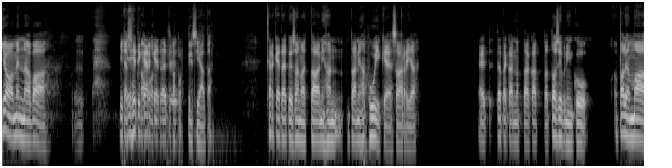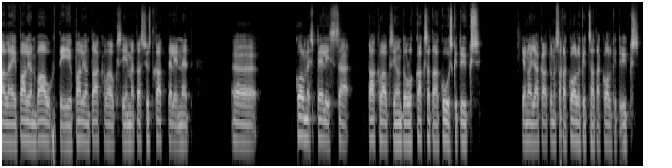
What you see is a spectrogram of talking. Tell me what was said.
Joo, mennään vaan. Mitä heti kärkeä täytyy, raportti sieltä? Kärkeä täytyy sanoa, että tämä on ihan, tämä on ihan huikea sarja. Et tätä kannattaa katsoa. Tosi niin kuin, paljon maaleja, paljon vauhtia, paljon taklauksia. Mä taas just kattelin, että öö, kolmes pelissä taklauksia on tullut 261 ja ne on jakautunut 130-131.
